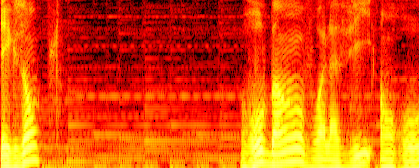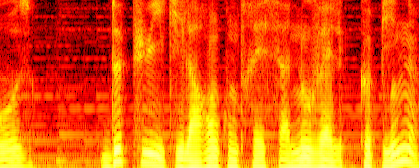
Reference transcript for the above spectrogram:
Exemple Robin voit la vie en rose depuis qu'il a rencontré sa nouvelle copine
